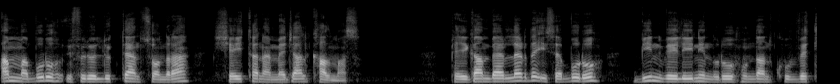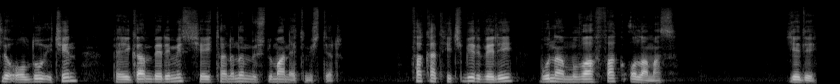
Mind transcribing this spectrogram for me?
Ama bu ruh üfürüldükten sonra şeytana mecal kalmaz. Peygamberlerde ise bu ruh bin velinin ruhundan kuvvetli olduğu için Peygamberimiz şeytanını Müslüman etmiştir. Fakat hiçbir veli buna muvaffak olamaz. 7.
